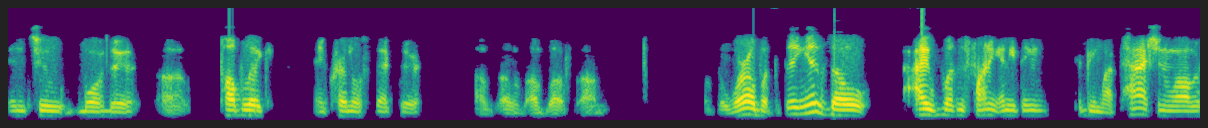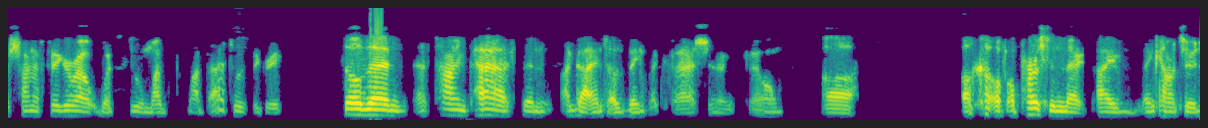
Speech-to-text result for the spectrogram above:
into more of the uh, public and criminal sector of of of, of, um, of the world. But the thing is, though, I wasn't finding anything to be my passion while I was trying to figure out what to do with my my bachelor's degree. So then, as time passed, then I got into other things like fashion and film. Uh, a, a person that I encountered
